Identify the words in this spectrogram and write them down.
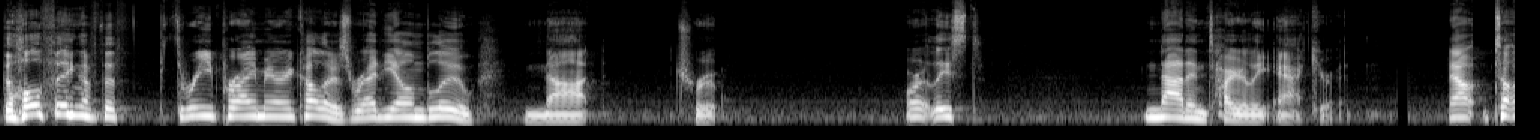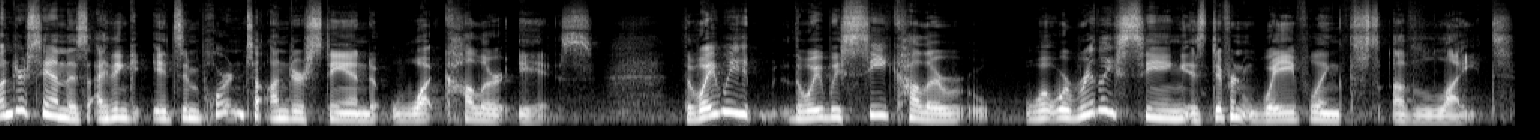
the whole thing of the three primary colors, red, yellow, and blue, not true. Or at least, not entirely accurate. Now, to understand this, I think it's important to understand what color is. The way we the way we see color, what we're really seeing is different wavelengths of light.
